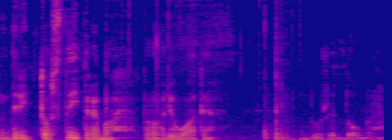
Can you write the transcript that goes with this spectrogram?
дріт товстий треба прогрівати дуже добре.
